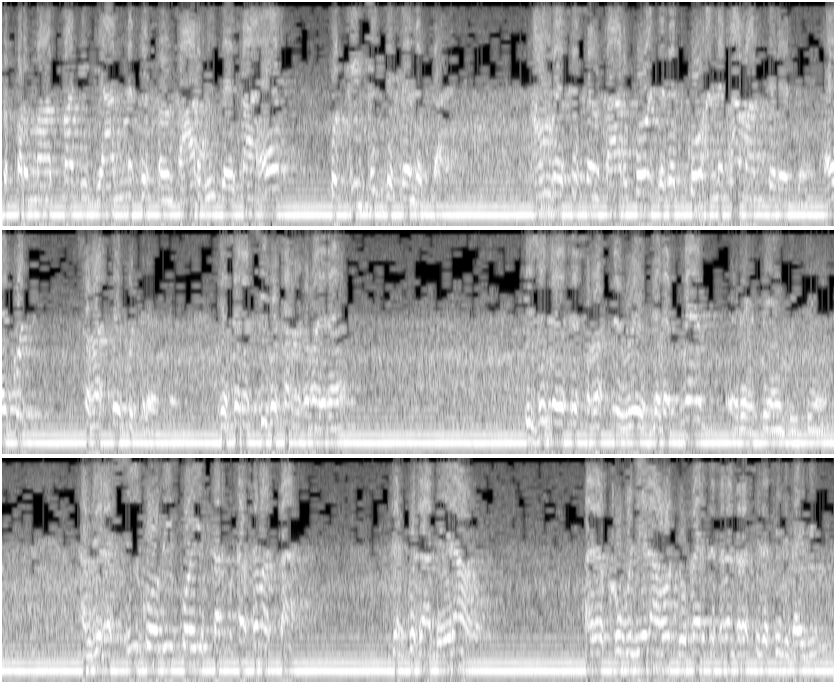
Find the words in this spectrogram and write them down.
तो परमात्मा के ज्ञान में से संसार भी जैसा है, वो ठीक ठीक दिखने लगता है। हम वैसे संसार को, जगत को अन्यथा मानते रहते हैं। है कुछ समझते कुछ रहते हैं। जैसे रस्सी को सब समझ रहे हैं इसी तरह से समझते हुए जगत में रहते हैं जीते हैं अब जो रस्सी को भी कोई सर्व का समझता है जब कुछ अंधेरा हो अगर खूब उजेरा हो दोपहर के समय रस्सी रस्सी दिखाई देगी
